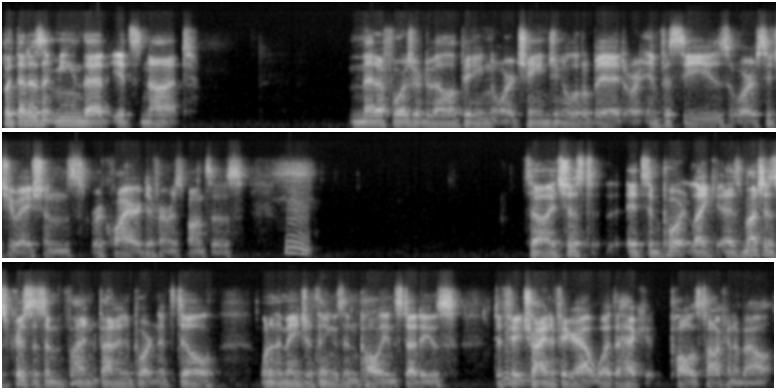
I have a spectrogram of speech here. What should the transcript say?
but that doesn't mean that it's not metaphors are developing or changing a little bit or emphases or situations require different responses. Hmm so it's just it's important like as much as Chrysostom find found it important it's still one of the major things in pauline studies to fi- mm-hmm. trying to figure out what the heck paul is talking about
